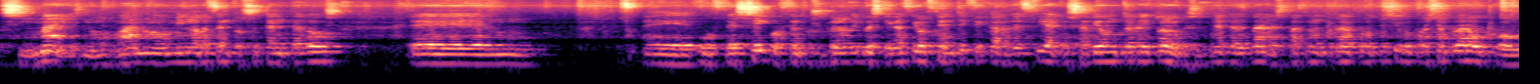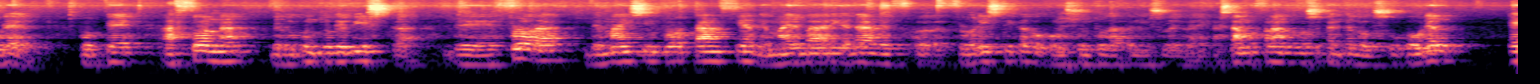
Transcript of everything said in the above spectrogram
sin máis, no ano 1972 eh, eh, o CSIC, o Centro Superior de Investigación Científica, decía que se había un territorio que se tiña que declarar espacio natural protegido, por exemplo, era o Courel, porque a zona, desde o punto de vista de flora, de máis importancia, de máis variedade florística do conxunto da Península Ibérica. Estamos falando do 72. O Courel é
